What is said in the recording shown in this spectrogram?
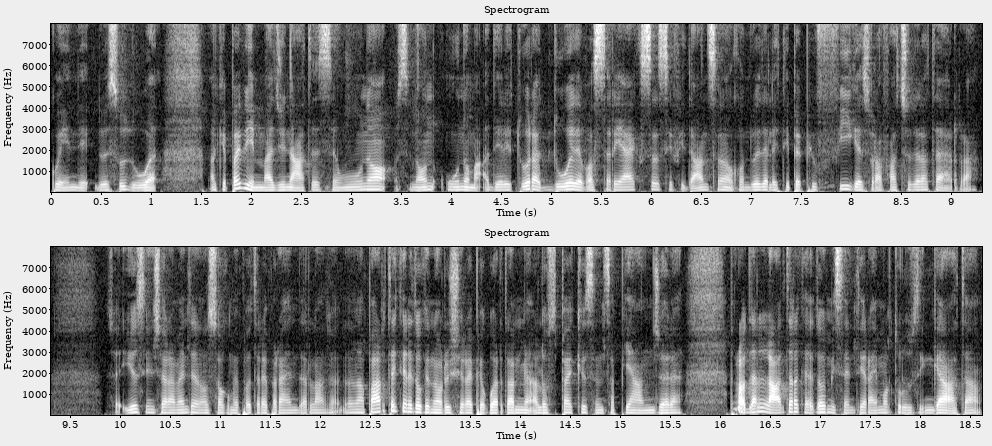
quindi due su due, ma che poi vi immaginate se uno, se non uno, ma addirittura due dei vostri ex si fidanzano con due delle tipe più fighe sulla faccia della terra? Cioè, io sinceramente non so come potrei prenderla. Cioè, da una parte credo che non riuscirei più a guardarmi allo specchio senza piangere, però dall'altra credo mi sentirei molto lusingata.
